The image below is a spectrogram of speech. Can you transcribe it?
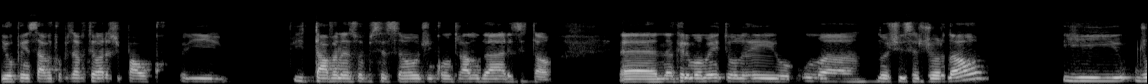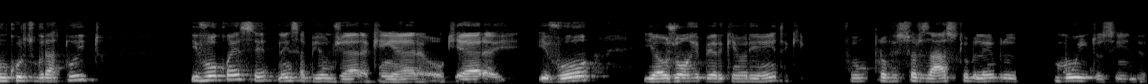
E eu pensava que eu precisava ter horas de palco e estava nessa obsessão de encontrar lugares e tal. É, naquele momento eu leio uma notícia de jornal e de um curso gratuito e vou conhecer. Nem sabia onde era, quem era, o que era e, e vou. E é o João Ribeiro quem orienta, que foi um professorzaço que eu me lembro muito, assim, de,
